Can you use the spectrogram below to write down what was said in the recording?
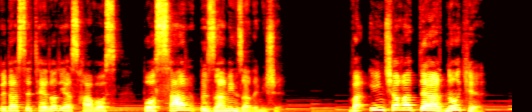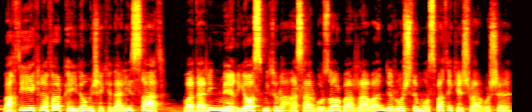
به دست تعدادی از خواص با سر به زمین زده میشه. و این چقدر دردناکه! وقتی یک نفر پیدا میشه که در این سطح و در این مقیاس می‌تونه اثرگذار بر روند رشد مثبت کشور باشه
